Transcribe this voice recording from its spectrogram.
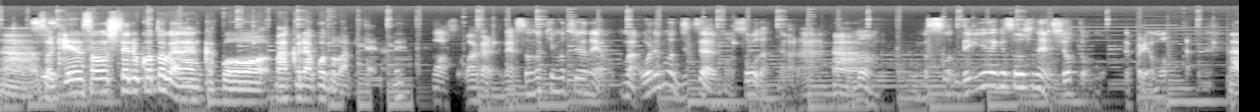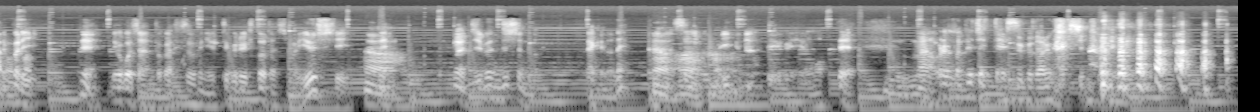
うん、そう謙遜してることがなんかこう枕言葉みたいなね。まあ、そうわかるね。その気持ちはね、まあ、俺も実はもうそうだったから、うんもうそできるだけそうしないでしょと思う。やっぱり思った。やっぱりね、横ちゃんとかそういうふうに言ってくれる人たちもいるし、ねうんまあ、自分自身のだけどね、うんまあその方がいいかなっていうふうに思って、うん。まあ俺も出ちゃったりすることあるかもしれない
